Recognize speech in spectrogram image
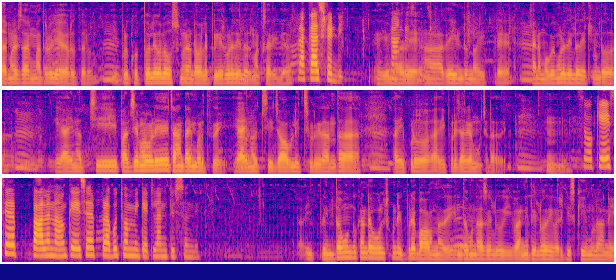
ధర్మారెడ్డి సార్ మాత్రమే చేయగలుగుతారు ఇప్పుడు కొత్త లెవెల్లో వస్తున్నారంట వాళ్ళ పేరు కూడా తెలియదు మాకు సరిగ్గా. ప్రకాష్ రెడ్డి. ఏం అదే అదే వింటున్నాం ఇప్పుడే. ఆయన ముఖం కూడా తెలియదు ఎట్లుంటుందో. ఇక ఆయన వచ్చి పరిచయం అవ్వడే చాలా టైం పడుతుంది. ఇక ఆయన వచ్చి జాబులు ఇచ్చుడు ఇదంతా అది ఇప్పుడు అది ఇప్పుడు జరగని ముచ్చట అది. సో కేసీఆర్ పాలన కేసీఆర్ ప్రభుత్వం మీకు ఎట్లా అనిపిస్తుంది? ఇప్పుడు ఇంత ముందు కంటే పోల్చుకుంటే ఇప్పుడే బాగున్నది. ఇంతకుముందు అసలు ఇవన్నీ తెలియదు ఎవరికి స్కీములు అని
